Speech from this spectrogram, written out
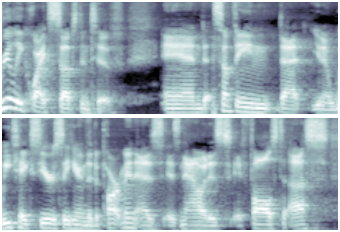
really quite substantive and something that you know we take seriously here in the department as as now it is it falls to us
